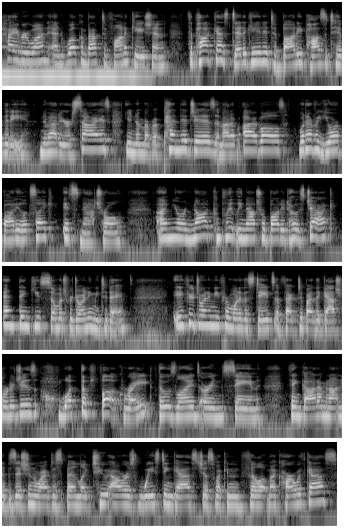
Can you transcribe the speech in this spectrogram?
Hi, everyone, and welcome back to Faunication, the podcast dedicated to body positivity. No matter your size, your number of appendages, amount of eyeballs, whatever your body looks like, it's natural. I'm your not completely natural bodied host, Jack, and thank you so much for joining me today. If you're joining me from one of the states affected by the gas shortages, what the fuck, right? Those lines are insane. Thank God I'm not in a position where I have to spend like two hours wasting gas just so I can fill up my car with gas.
